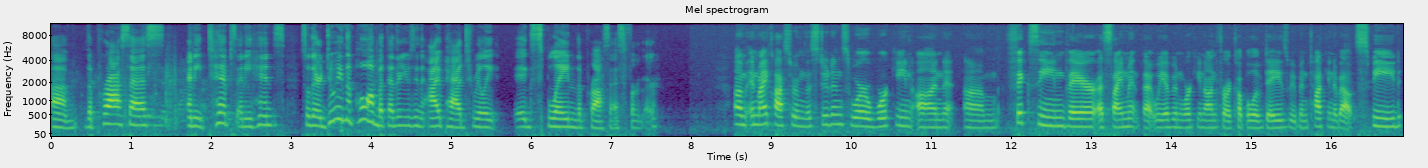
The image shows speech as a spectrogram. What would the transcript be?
um, the process, any tips, any hints. So they're doing the poem, but then they're using the iPad to really explain the process further. Um, in my classroom, the students were working on um, fixing their assignment that we have been working on for a couple of days. We've been talking about speed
